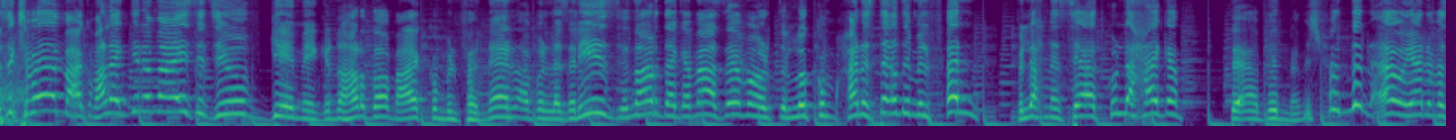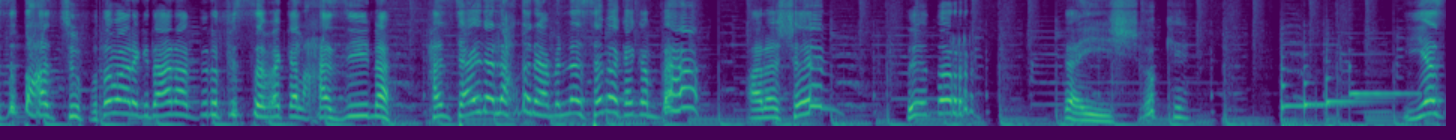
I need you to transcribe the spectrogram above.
ازيك شباب معاكم حلقة جديدة مع ايس تيوب جيمنج النهارده معاكم الفنان أبو اللذاذيز النهارده يا جماعة زي ما قلت لكم هنستخدم الفن في اللي إحنا نساعد كل حاجة تقابلنا مش فنان قوي يعني بس أنتوا هتشوفوا. طبعا يا جدعان عندنا في السمكة الحزينة. هنساعدها إن إحنا نعمل لها سمكة جنبها علشان تقدر تعيش. Okay. يا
